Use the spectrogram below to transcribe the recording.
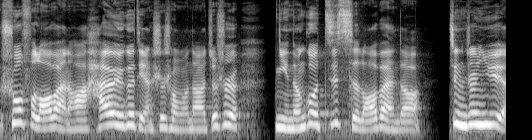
说服老板的话，还有一个点是什么呢？就是你能够激起老板的竞争欲，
